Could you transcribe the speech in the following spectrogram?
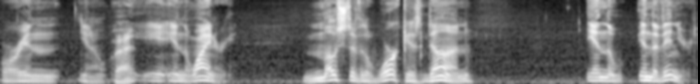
or in you know Right. in the winery. Most of the work is done in the in the vineyard.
